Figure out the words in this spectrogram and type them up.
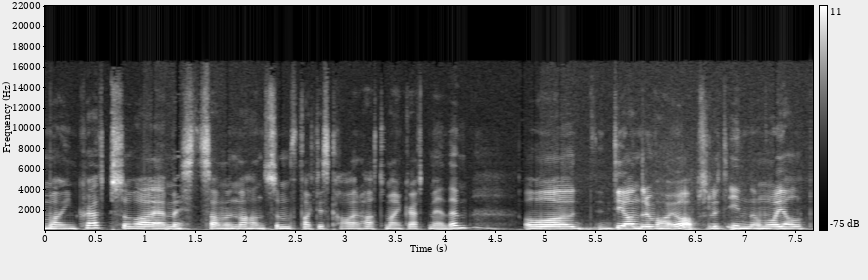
Minecraft, så var jeg mest sammen med han som faktisk har hatt Minecraft med dem. Og de andre var jo absolutt innom og hjalp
